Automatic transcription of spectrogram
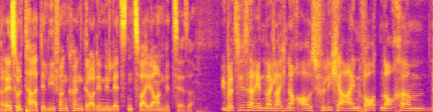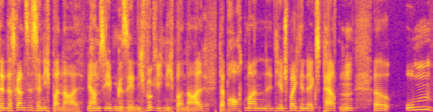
Resultate liefern können, gerade in den letzten zwei Jahren mit Cäsar. Über Cäsar reden wir gleich noch ausführlicher. Ein Wort noch, ähm, denn das Ganze ist ja nicht banal. Wir haben es eben gesehen, nicht wirklich nicht banal. Ja. Da braucht man die entsprechenden Experten, äh, um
